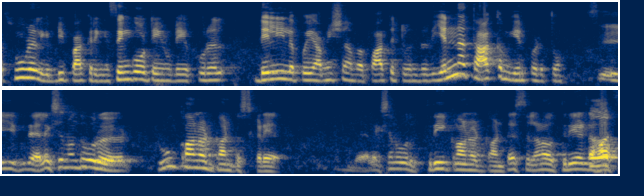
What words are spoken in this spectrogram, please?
சூழல் எப்படி பாக்குறீங்க? செங்கோட்டையனுடைய குரல் டெல்லியில போய் அமித்ஷாவை பார்த்துட்டு வந்தது என்ன தாக்கம் ஏற்படுத்தும்? இந்த எலெக்ஷன் வந்து ஒரு டூ கார்னர்ட் கான்டெஸ்ட் கிடையாது. இந்த எலெக்ஷன் ஒரு த்ரீ கார்னர்ட் கான்டெஸ்ட் இல்லைன்னா ஒரு three and. Half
